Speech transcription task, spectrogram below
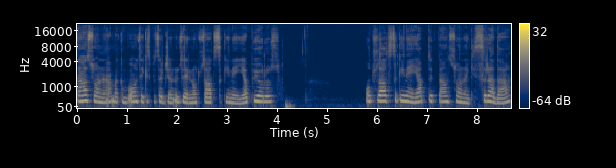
Daha sonra bakın bu 18 pıtırcığın üzerine 36 sık iğneyi yapıyoruz. 36 sık iğneyi yaptıktan sonraki sırada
